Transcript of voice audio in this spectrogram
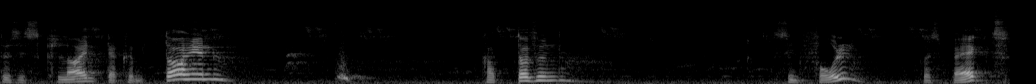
Das ist klein, der kommt dahin. Kartoffeln sind voll. Respekt.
